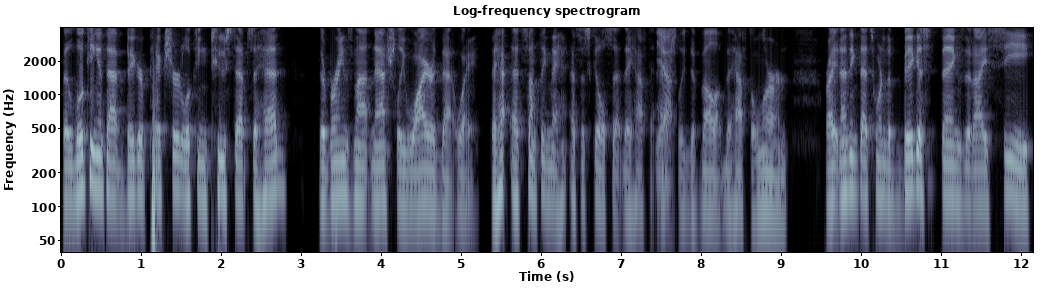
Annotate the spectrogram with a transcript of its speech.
but looking at that bigger picture, looking two steps ahead, their brain's not naturally wired that way. They ha- that's something they that's a skill set they have to yeah. actually develop. They have to learn, right? And I think that's one of the biggest things that I see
